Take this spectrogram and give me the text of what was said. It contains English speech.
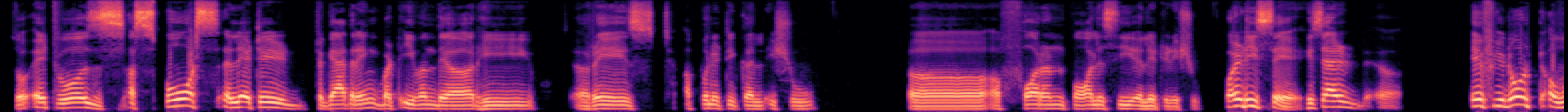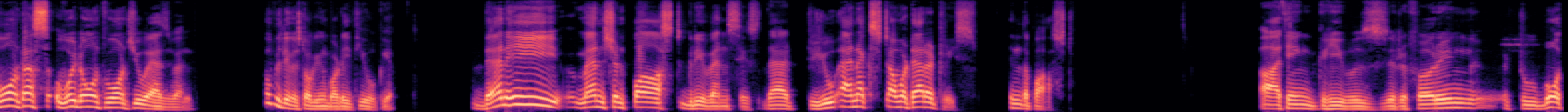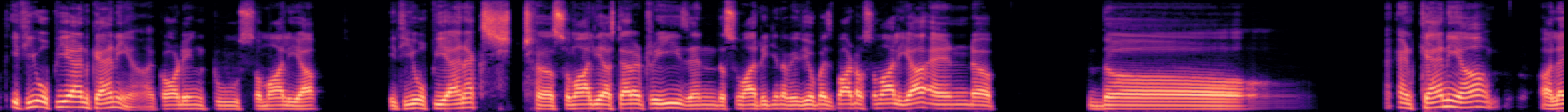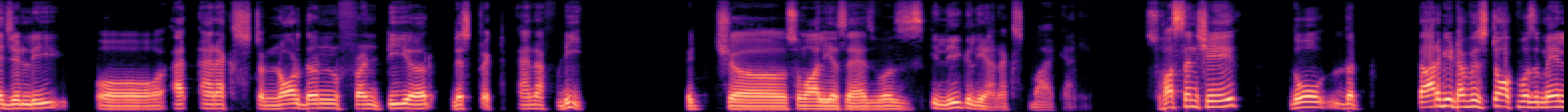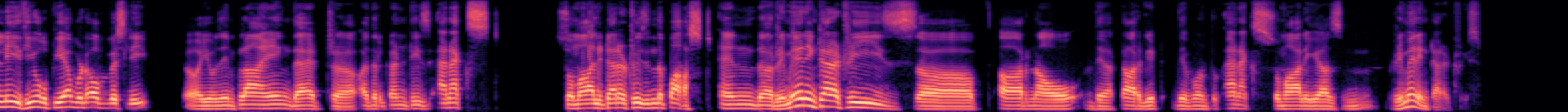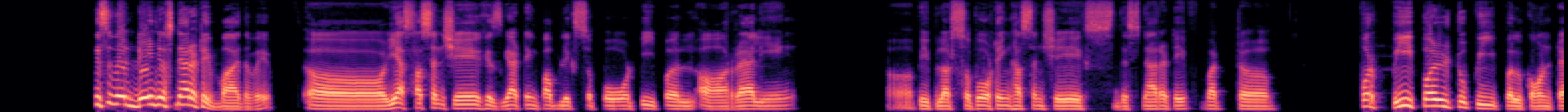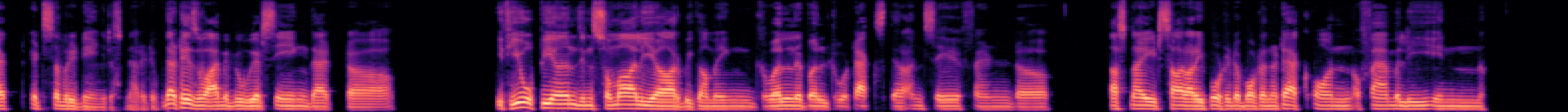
So it was a sports related gathering, but even there he uh, raised a political issue, uh, a foreign policy related issue. What did he say? He said, uh, if you don't want us, we don't want you as well. Obviously, he was talking about Ethiopia. Then he mentioned past grievances that you annexed our territories in the past. I think he was referring to both Ethiopia and Kenya. According to Somalia, Ethiopia annexed uh, Somalia's territories, and the Somali region of Ethiopia is part of Somalia, and uh, the and Kenya allegedly uh, annexed Northern Frontier District (NFD), which uh, Somalia says was illegally annexed by Kenya. So Hassan Sheikh, though the target of his talk was mainly Ethiopia, but obviously uh, he was implying that uh, other countries annexed Somali territories in the past, and remaining territories uh, are now their target. They want to annex Somalia's remaining territories. This is a very dangerous narrative, by the way. Uh, yes, Hassan Sheikh is getting public support. People are rallying. Uh, people are supporting Hassan Sheikh's this narrative. But uh, for people to people contact, it's a very dangerous narrative. That is why maybe we are seeing that uh, Ethiopians in Somalia are becoming vulnerable to attacks. They're unsafe. And uh, last night, Sarah reported about an attack on a family in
